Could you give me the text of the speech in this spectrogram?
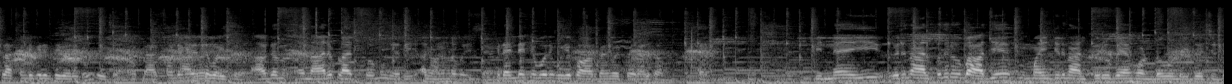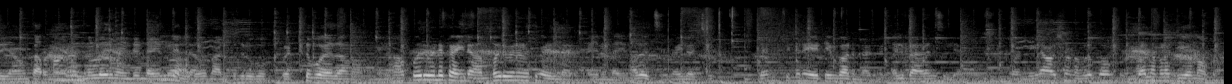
പ്ലാറ്റ്ഫോം ടിക്കറ്റ് കയറിയിട്ട് പൈസ ചെയ്യണം. പ്ലാറ്റ്ഫോം ടിക്കറ്റ് പൈസ. ആകെ നാല് പ്ലാറ്റ്ഫോം കയറി അതിനുള്ള പൈസ ഡൽഹി പോലും പുതിയ പവർ ബാങ്ക് വെച്ച് ഒരാൾ തന്നു. പിന്നെ ഈ ഒരു നാല്പത് രൂപ ആദ്യം മൈൻഡിൽ നാല്പത് രൂപ ഞാൻ കൊണ്ടുപോകുള്ളൂ. ഇത് വെച്ചിട്ട് ഞാൻ കറങ്ങണം എന്നുള്ള ഒരു മൈൻഡ് ഉണ്ടായിരുന്നു. അത് നാല്പത് രൂപ പെട്ടുപോയതാണോ അങ്ങനെ. നാൽപ്പത് രൂപന്റെ കയ്യിൽ അമ്പത് രൂപ അടുത്ത് കയ്യിലായിരുന്നു കയ്യിലുണ്ടായിരുന്നു. അത് വെച്ച് കയ്യിൽ വെച്ച്. പിന്നെ ഒരു എ ടി എം കാർഡ് ഉണ്ടായിരുന്നു. അതിൽ ബാലൻസ് ഇല്ല. എന്തെങ്കിലും ആവശ്യം നമ്മളിപ്പോൾ എന്തായാലും നമ്മളെ ജീവൻ നോക്കാം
